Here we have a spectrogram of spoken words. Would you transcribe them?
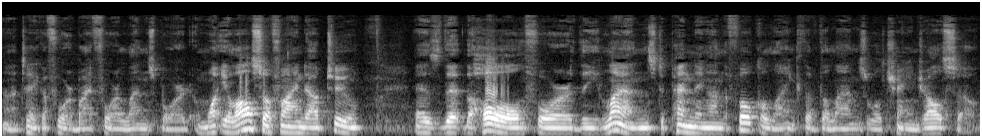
uh, take a 4x4 lens board. And what you'll also find out too is that the hole for the lens, depending on the focal length of the lens, will change also.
